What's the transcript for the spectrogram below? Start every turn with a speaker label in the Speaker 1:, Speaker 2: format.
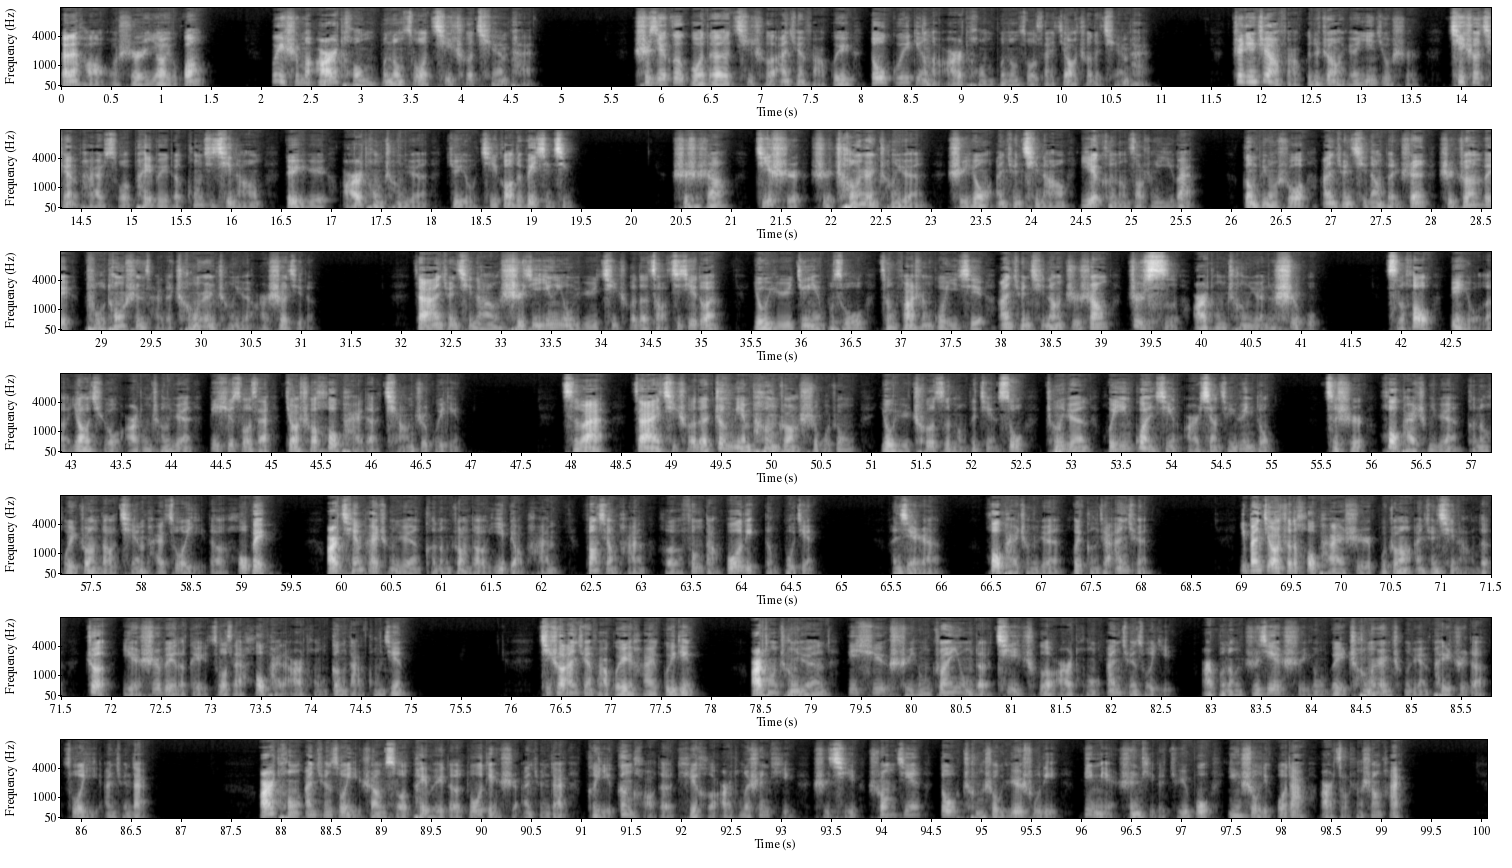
Speaker 1: 大家好，我是耀有光。为什么儿童不能坐汽车前排？世界各国的汽车安全法规都规定了儿童不能坐在轿车的前排。制定这样法规的重要原因就是，汽车前排所配备的空气气囊对于儿童成员具有极高的危险性。事实上，即使是成人成员使用安全气囊，也可能造成意外。更不用说，安全气囊本身是专为普通身材的成人成员而设计的。在安全气囊实际应用于汽车的早期阶段，由于经验不足，曾发生过一些安全气囊致伤、致死儿童成员的事故。此后便有了要求儿童成员必须坐在轿车后排的强制规定。此外，在汽车的正面碰撞事故中，由于车子猛地减速，成员会因惯性而向前运动。此时，后排成员可能会撞到前排座椅的后背，而前排成员可能撞到仪表盘、方向盘和风挡玻璃等部件。很显然，后排成员会更加安全。一般轿车的后排是不装安全气囊的，这也是为了给坐在后排的儿童更大的空间。汽车安全法规还规定，儿童成员必须使用专用的汽车儿童安全座椅。而不能直接使用为成人成员配置的座椅安全带。儿童安全座椅上所配备的多点式安全带，可以更好地贴合儿童的身体，使其双肩都承受约束力，避免身体的局部因受力过大而造成伤害。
